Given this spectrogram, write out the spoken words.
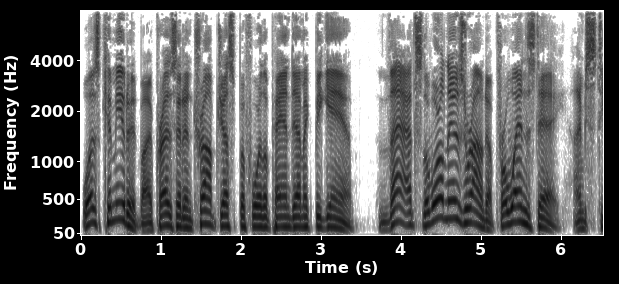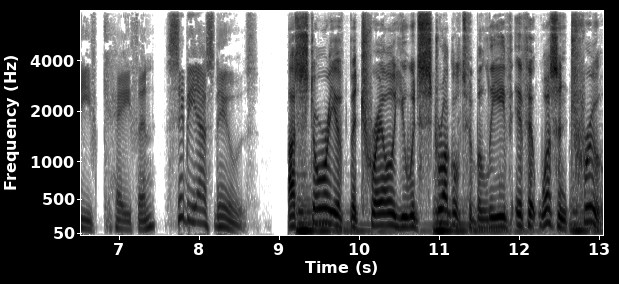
was commuted by President Trump just before the pandemic began. That's the World News Roundup for Wednesday. I'm Steve Kathan, CBS News. A story of betrayal you would struggle to believe if it wasn't true.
